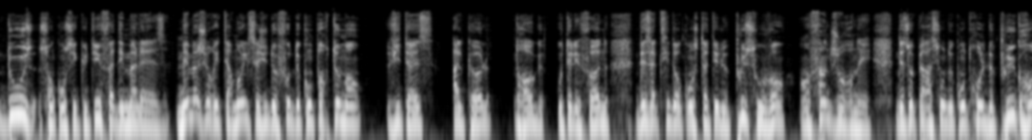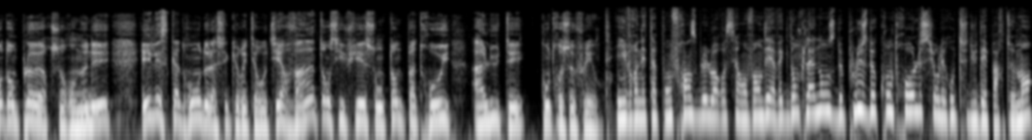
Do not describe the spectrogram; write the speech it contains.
12 sont consécutifs à des malaises. Mais majoritairement, il s'agit de fautes de comportement, vitesse, alcool, drogue ou téléphone, des accidents constatés le plus souvent en fin de journée. Des opérations de contrôle de plus grande ampleur seront menées et l'escadron de la sécurité routière va intensifier son temps de patrouille à lutter contre ce fléau. Yves René Tapon, France Bleu Loire-Océan en Vendée, avec donc l'annonce de plus de contrôles sur les routes du département.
